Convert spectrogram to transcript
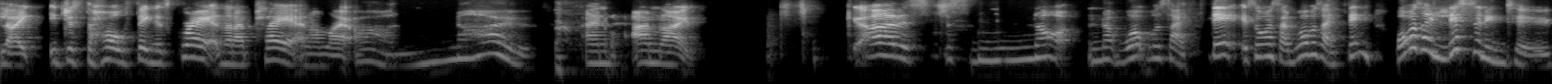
like it just the whole thing is great and then i play it and i'm like oh no and i'm like god it's just not not what was i think it's almost like what was i think? what was i listening to?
